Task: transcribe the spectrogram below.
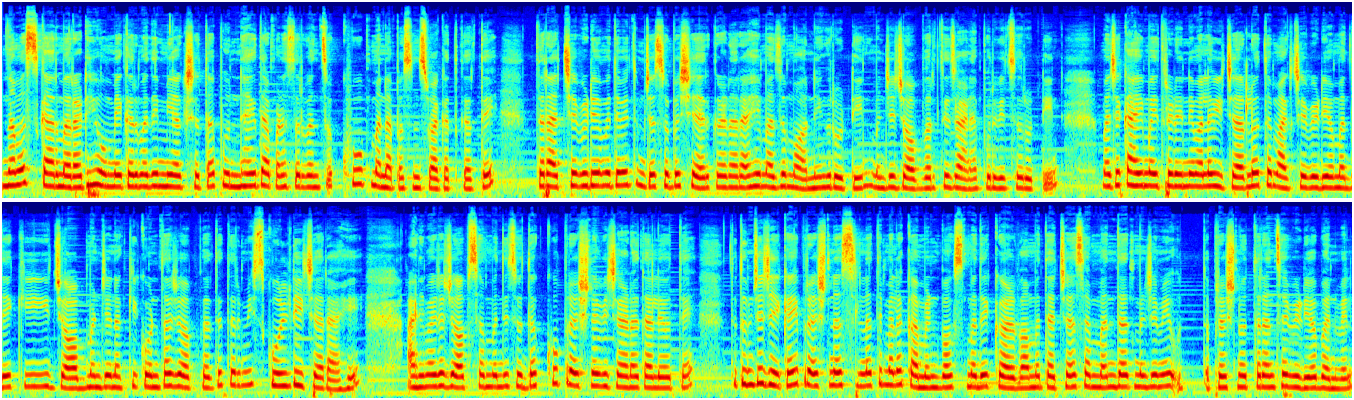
नमस्कार मराठी होममेकरमध्ये मी अक्षता. पुन्हा एकदा आपण सर्वांचं खूप मनापासून स्वागत करते. तर आजच्या व्हिडिओमध्ये मी तुमच्यासोबत शेअर करणार आहे माझं मॉर्निंग रुटीन म्हणजे जॉबवरती जाण्यापूर्वीचं रुटीन माझ्या काही मैत्रिणींनी मला विचारलं होतं मागच्या व्हिडिओमध्ये की जॉब म्हणजे नक्की कोणता जॉब करते? तर मी स्कूल टीचर आहे. आणि माझ्या जॉबसंबंधीसुद्धा खूप प्रश्न विचारण्यात आले होते. तर तुमचे जे काही प्रश्न असतील ना ते मला कमेंट बॉक्समध्ये कळवा. मग त्याच्या संबंधात म्हणजे मी उत प्रश्नोत्तरांचा व्हिडिओ बनवेल.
